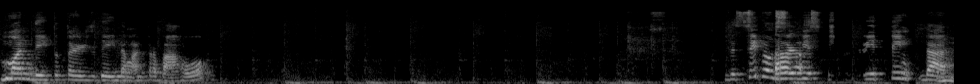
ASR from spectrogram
Monday to Thursday lang ang trabaho. The civil service should rethink that.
